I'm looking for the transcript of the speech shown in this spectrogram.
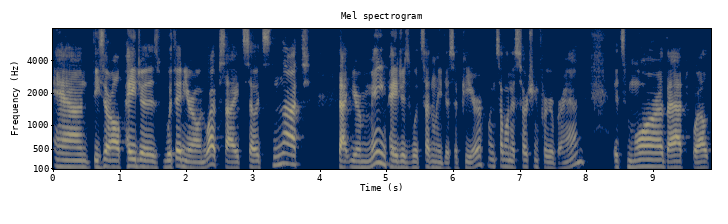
And these are all pages within your own website. So it's not that your main pages would suddenly disappear when someone is searching for your brand. It's more that, well,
